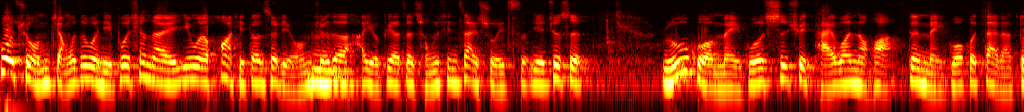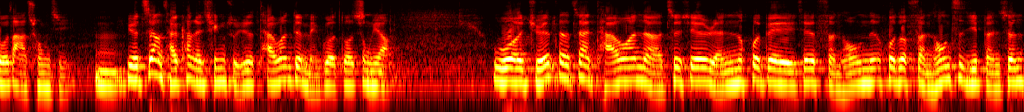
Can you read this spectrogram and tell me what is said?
过去我们讲过这个问题，不过现在因为话题到这里，我们觉得还有必要再重新再说一次。也就是，如果美国失去台湾的话，对美国会带来多大冲击？嗯，因为这样才看得清楚，就是台湾对美国有多重要。我觉得在台湾呢，这些人会被这些粉红的，或者粉红自己本身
